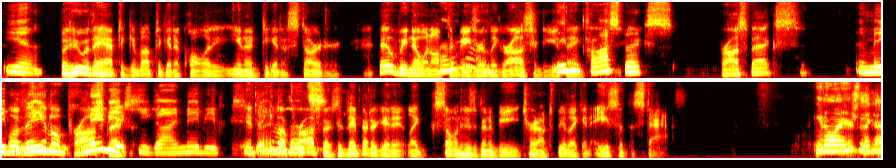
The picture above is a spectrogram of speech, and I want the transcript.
Yeah. but who would they have to give up to get a quality? You know, to get a starter. There would be no one off the don't major know. league roster. Do you maybe think prospects prospects? And maybe Well, if they maybe, give up maybe a key guy. Maybe key If they guy, give but up that's- prospects, they better get it like someone who's going to be turn out to be like an ace of the staff. you know, here's the thing. I,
